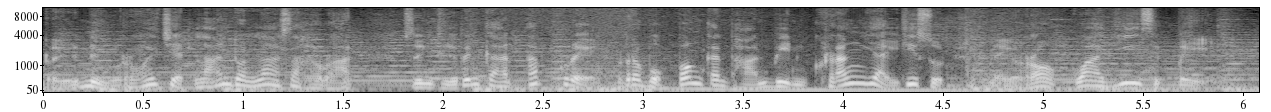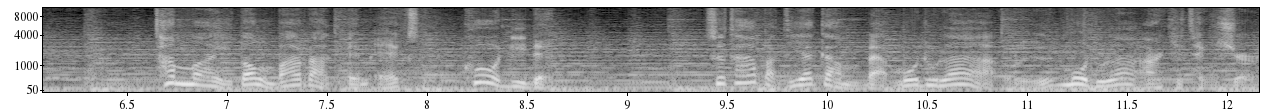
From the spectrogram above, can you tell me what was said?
หรือ 107 ล้านดอลลาร์สหรัฐ ซึ่งถือเป็นการอัปเกรดระบบป้องกันฐานบินครั้งใหญ่ที่สุดในรอบกว่า 20 ปี ทำไมต้องบารัก MX โคตรดีเด่นสถาปัตยกรรมแบบโมดูล่าหรือ modular architecture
